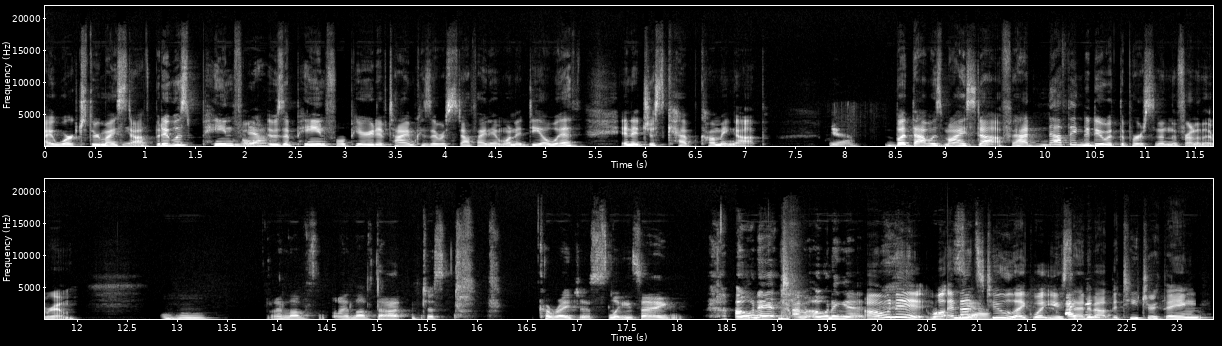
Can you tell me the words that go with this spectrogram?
I worked through my stuff, yeah. but it was painful. Yeah. It was a painful period of time because there was stuff I didn't want to deal with and it just kept coming up. Yeah. But that was my stuff. It had nothing to do with the person in the front of the room. Mm-hmm. I love I love that. Just courageously saying, "Own it! I'm owning it. Own it." Well, and that's yeah. too like what you said think- about the teacher thing.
